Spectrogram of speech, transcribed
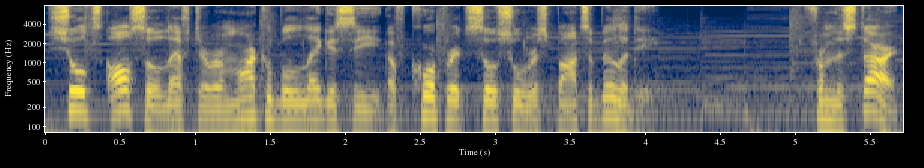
Schultz also left a remarkable legacy of corporate social responsibility. From the start,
